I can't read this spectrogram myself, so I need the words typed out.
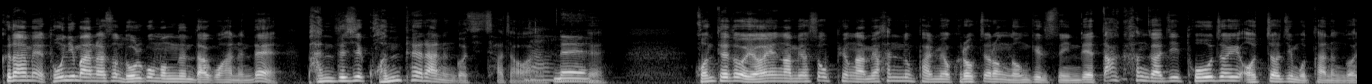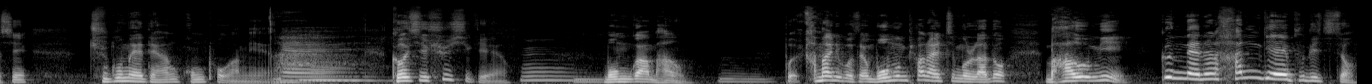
그 다음에 돈이 많아서 놀고 먹는다고 하는데 반드시 권태라는 것이 찾아와요. 네. 네. 권태도 여행하며 쇼핑하며 한눈 팔며 그럭저럭 넘길 수 있는데 딱 한 가지 도저히 어쩌지 못하는 것이 죽음에 대한 공포감이에요. 네. 그것이 휴식이에요. 몸과 마음. 뭐, 가만히 보세요. 몸은 편할지 몰라도 마음이 끝내는 한계에 부딪히죠.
